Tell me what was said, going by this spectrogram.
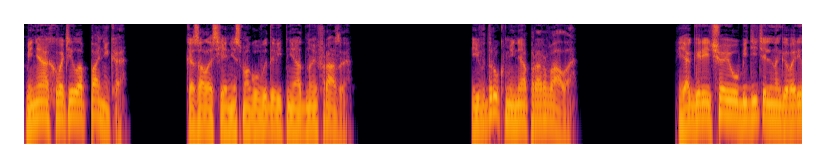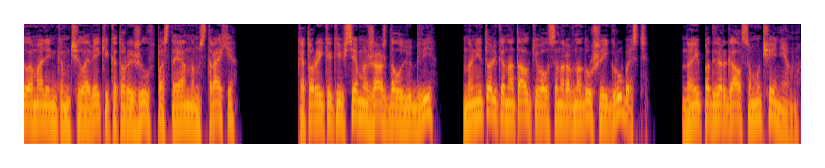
Меня охватила паника. Казалось, я не смогу выдавить ни одной фразы. И вдруг меня прорвало. Я горячо и убедительно говорил о маленьком человеке, который жил в постоянном страхе, который, как и все мы, жаждал любви, но не только наталкивался на равнодушие и грубость, но и подвергался мучениям.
